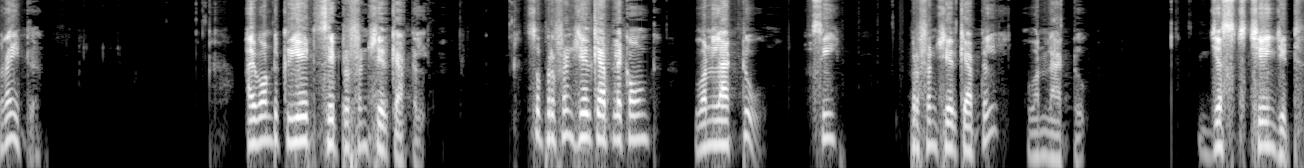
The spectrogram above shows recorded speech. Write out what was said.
Right. I want to create say preference share capital. So preference share capital account 1 lakh 2. See? Preference share capital 1 lakh 2 just change it.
